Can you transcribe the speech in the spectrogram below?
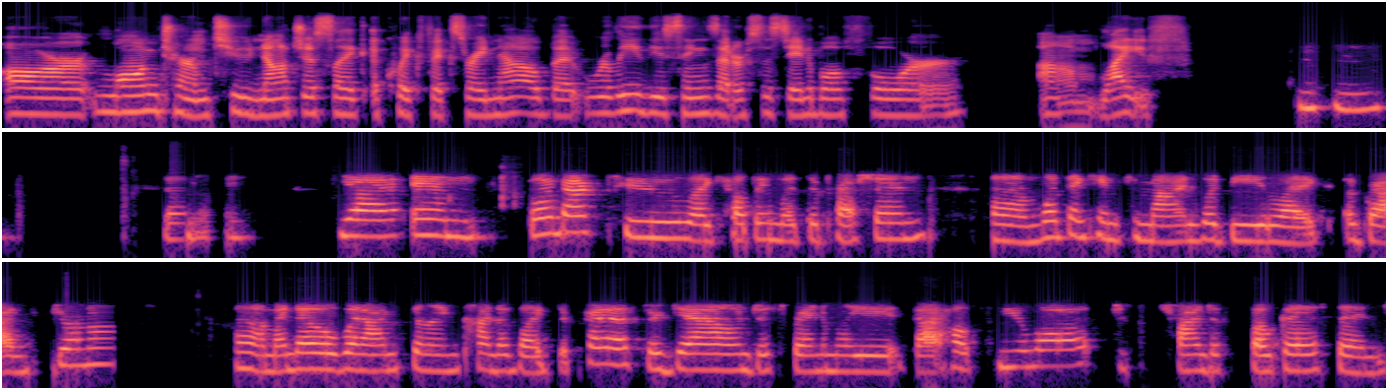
are long term too not just like a quick fix right now but really these things that are sustainable for um, life. Mm-hmm. Definitely. Yeah, and going back to like helping with depression, um, one thing came to mind would be like a gratitude journal. Um, I know when I'm feeling kind of like depressed or down, just randomly, that helps me a lot. Just trying to focus and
